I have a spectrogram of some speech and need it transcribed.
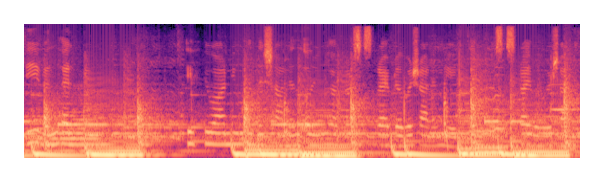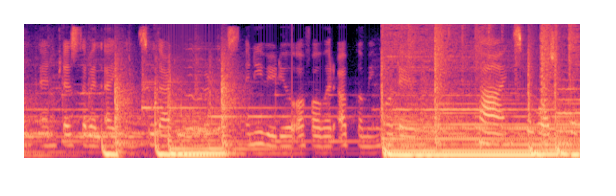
We will help you. If you are new on this channel or you have not subscribed our channel yet, then subscribe our channel press the bell icon so that you not miss any video of our upcoming hotel. Thanks for watching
